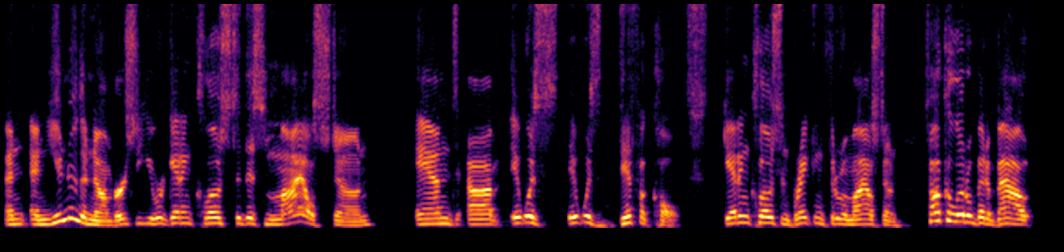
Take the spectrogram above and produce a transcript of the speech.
and and you knew the numbers. You were getting close to this milestone and um, it was it was difficult getting close and breaking through a milestone. Talk a little bit about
